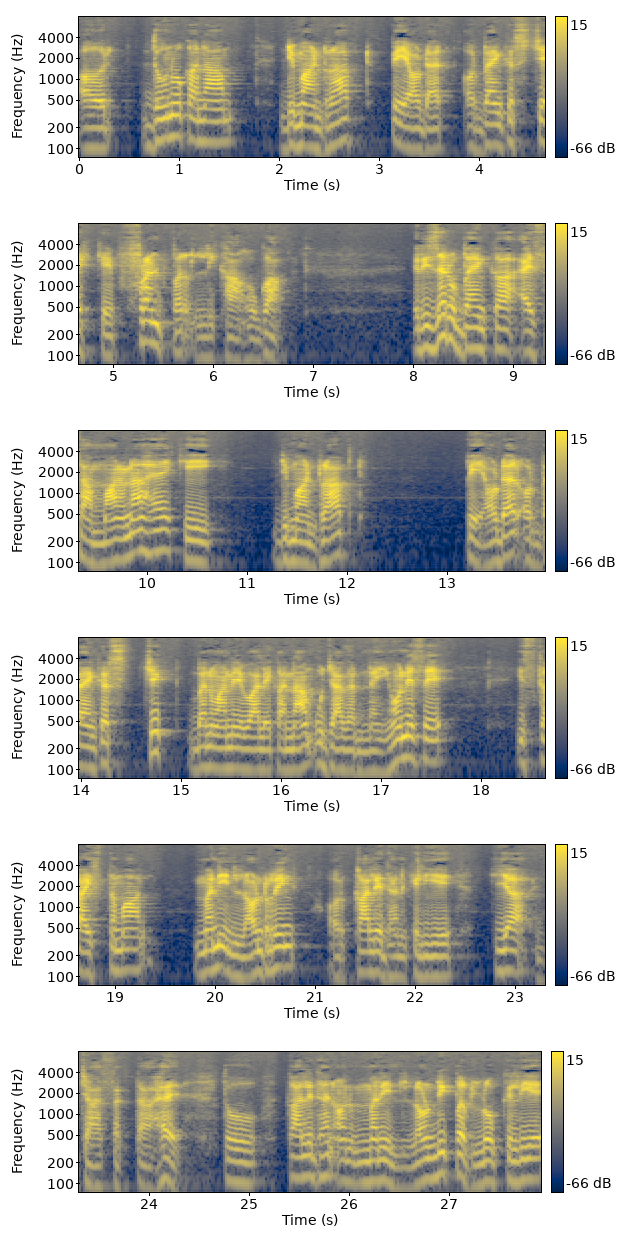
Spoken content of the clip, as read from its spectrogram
और दोनों का नाम डिमांड ड्राफ्ट पे ऑर्डर और बैंकर्स चेक के फ्रंट पर लिखा होगा। रिज़र्व बैंक का ऐसा मानना है कि डिमांड ड्राफ्ट पे ऑर्डर और बैंकर्स चेक बनवाने वाले का नाम उजागर नहीं होने से इसका इस्तेमाल मनी लॉन्ड्रिंग और काले धन के लिए किया जा सकता है। तो काले धन और मनी लॉन्ड्रिंग पर लोग के लिए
